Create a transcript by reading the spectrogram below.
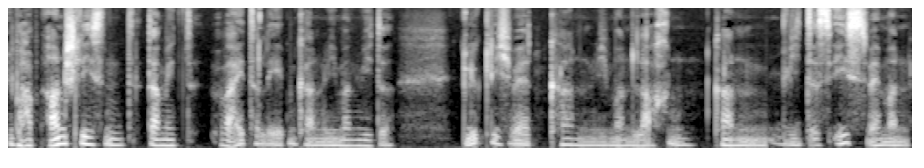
überhaupt anschließend damit weiterleben kann, wie man wieder glücklich werden kann, wie man lachen kann, wie das ist, wenn man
